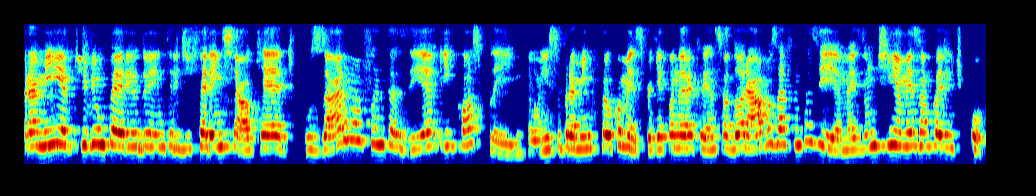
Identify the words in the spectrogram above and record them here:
para mim, eu tive um período entre diferencial, que é tipo, usar uma fantasia e cosplay. Então, isso para mim que foi o começo, porque quando eu era criança eu adorava usar fantasia, mas não tinha a mesma coisa, tipo,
